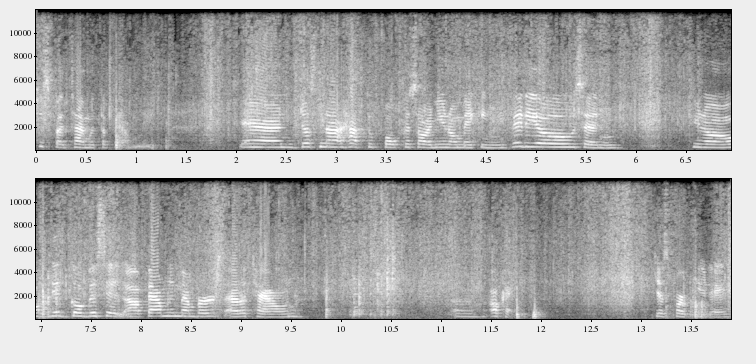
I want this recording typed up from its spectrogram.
just spend time with the family. And just not have to focus on you know making videos and you know did go visit uh, family members out of town. Uh, okay. Just for a few days.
